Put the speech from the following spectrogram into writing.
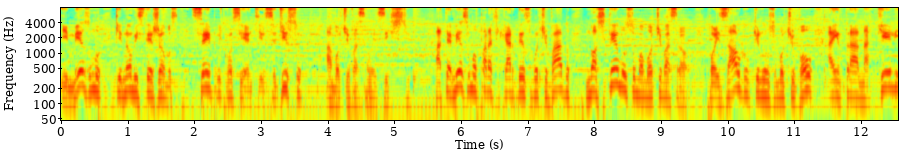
E mesmo que não estejamos sempre conscientes disso, a motivação existe. Até mesmo para ficar desmotivado, nós temos uma motivação, pois algo que nos motivou a entrar naquele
